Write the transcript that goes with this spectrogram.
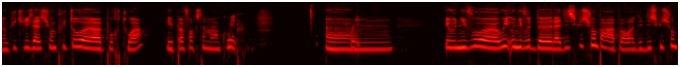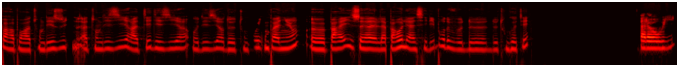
donc utilisation plutôt pour toi et pas forcément en Oui. couple. Euh, Et au niveau, euh, oui, au niveau de la discussion par rapport des discussions par rapport à ton désir, à ton désir, à tes désirs, au désir de ton Oui. compagnon, euh, pareil, la parole est assez libre de, de, de ton côté. Alors oui,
